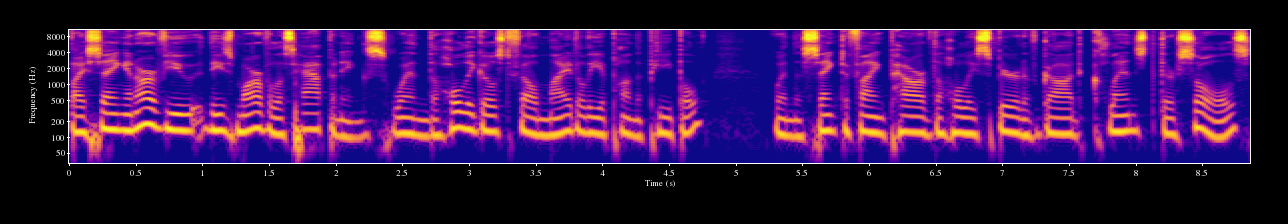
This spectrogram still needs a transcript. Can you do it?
by saying, In our view, these marvelous happenings, when the Holy Ghost fell mightily upon the people, when the sanctifying power of the Holy Spirit of God cleansed their souls,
